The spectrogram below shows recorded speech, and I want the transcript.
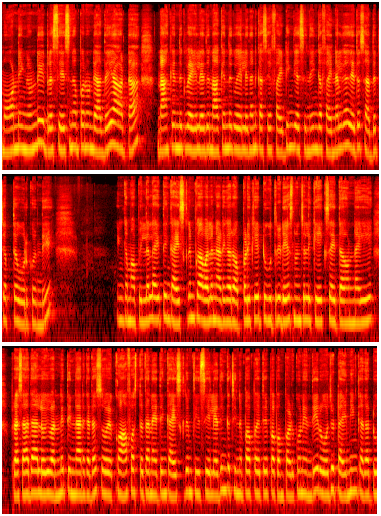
మార్నింగ్ నుండి డ్రెస్ వేసినప్పటి నుండి అదే ఆట. నాకెందుకు వేయలేదు నాకెందుకు వేయలేదు అని కాసేపు ఫైటింగ్ చేసింది. ఇంకా ఫైనల్గా ఏదో సర్ది చెప్తే ఊరుకుంది. ఇంకా మా పిల్లలు అయితే ఇంకా ఐస్ క్రీమ్ కావాలని అడిగారు. అప్పటికే టూ త్రీ డేస్ నుంచి కేక్స్ అయితే ఉన్నాయి ప్రసాదాలు ఇవన్నీ తిన్నారు కదా. సో ఎక్కువ ఆఫ్ వస్తుందని అయితే ఇంకా ఐస్ క్రీమ్ తీసేయలేదు. ఇంకా చిన్న పాప అయితే పాపం పడుకునింది. రోజు టైమింగ్ కదా టూ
